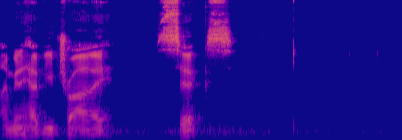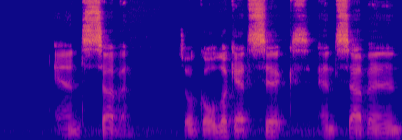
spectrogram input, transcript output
I'm going to have you try 6 and 7. So go look at 6 and 7,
